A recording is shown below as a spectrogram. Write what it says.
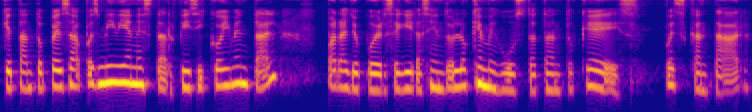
que tanto pesa pues mi bienestar físico y mental para yo poder seguir haciendo lo que me gusta tanto que es pues cantar,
